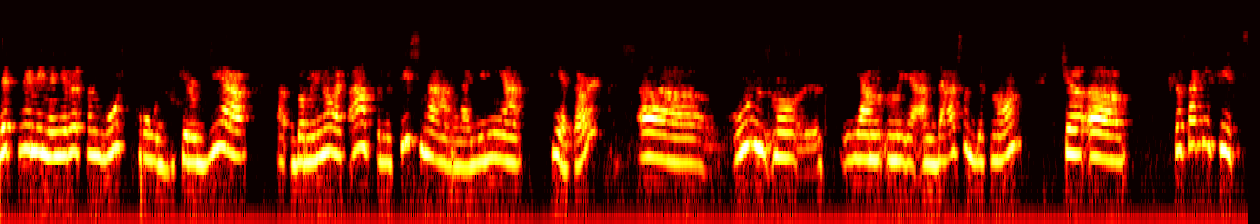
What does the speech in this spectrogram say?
le të themi në një rreth të ngushtë ku kirurgjia dominohet absolutisht nga nga gjinia tjetër, ë uh, un kam kam dashur gjithmonë që ë uh, këtë sakrificë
